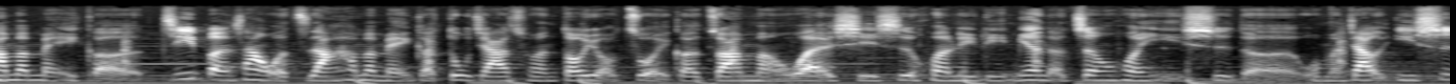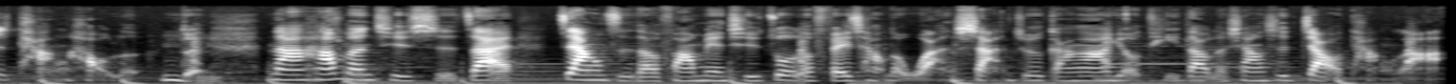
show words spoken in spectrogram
他们每一个基本上我知道，他们每一个度假村都有做一个专门为西式婚礼里面的证婚仪式的，我们叫仪式堂好了。对，嗯、那他们其实在这样子的方面，其实做的非常的完善，就是刚刚有提到的，像是教堂啦，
